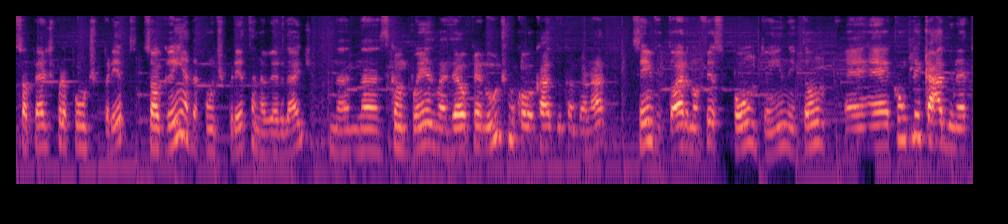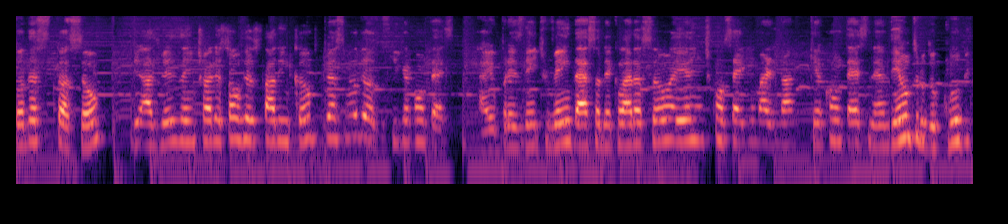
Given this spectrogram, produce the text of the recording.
só perde para Ponte Preta, só ganha da Ponte Preta, na verdade, na, nas campanhas, mas é o penúltimo colocado do campeonato, sem vitória, não fez ponto ainda, então é, é complicado, né? Toda a situação às vezes a gente olha só o resultado em campo e pensa, meu Deus, o que, que acontece? Aí o presidente vem dar essa declaração, aí a gente consegue imaginar o que acontece né, dentro do clube,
